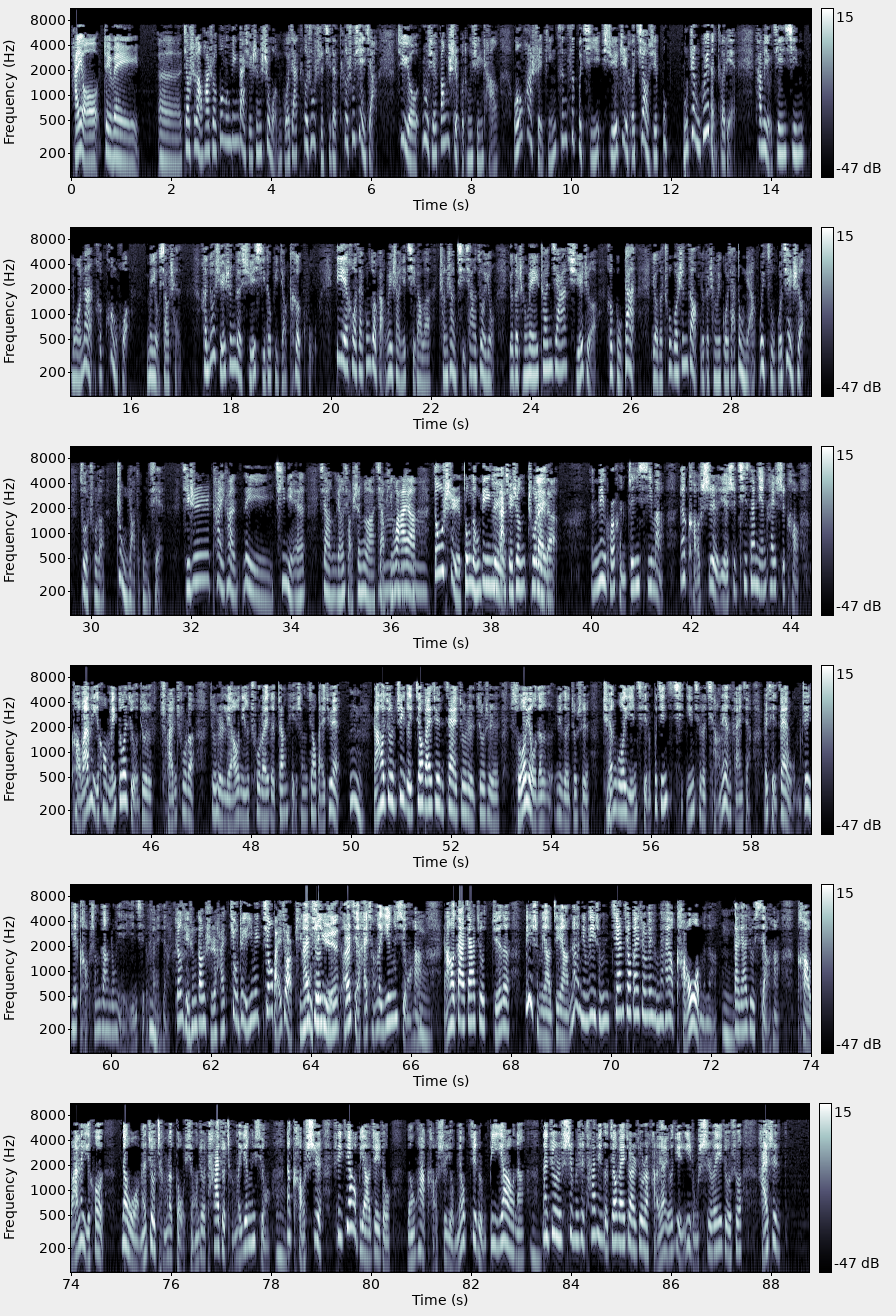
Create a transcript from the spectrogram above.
还有这位呃，教师浪花说，工农兵大学生是我们国家特殊时期的特殊现象，具有入学方式不同寻常、文化水平参差不齐、学制和教学不不正规等特点。他们有艰辛、磨难和困惑，没有消沉。很多学生的学习都比较刻苦，毕业后在工作岗位上也起到了承上启下的作用，有的成为专家学者和骨干，有的出国深造，有的成为国家栋梁，为祖国建设做出了重要的贡献。其实看一看那七年，像梁晓声啊、蒋平凹呀，都是工农兵大学生出来的。那会儿很珍惜嘛，那考试也是七三年开始考，考完了以后没多久就传出了，就是辽宁出来一个张铁生交白卷，嗯，然后就是这个交白卷在就是就是所有的那个就是全国引起了不仅起引起了强烈的反响，而且在我们这些考生当中也引起了反响。张铁生当时还就这个，因为交白卷平步青云，而且还成了英雄哈。嗯然后大家就觉得为什么要这样？那你为什么既然交白卷，为什么还要考我们呢？嗯大家就想哈，考完了以后。那我们就成了狗熊，就他就成了英雄。嗯那考试是要不要这种文化考试？有没有这种必要呢？嗯那就是是不是他那个交白卷，就是好像有点一种示威，就是说还是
